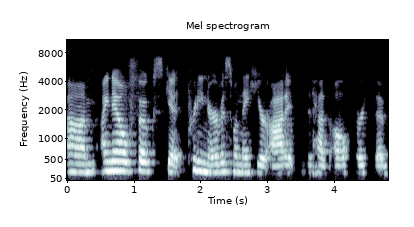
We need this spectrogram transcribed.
Um, I know folks get pretty nervous when they hear audit because it has all sorts of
